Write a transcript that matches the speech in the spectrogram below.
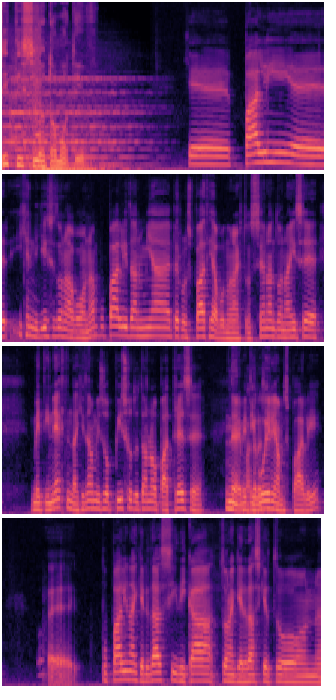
CTC Automotive. Και πάλι ε, είχε νικήσει τον αγώνα που πάλι ήταν μια υπερπροσπάθεια από τον Άιρτον Σένα το να είσαι με την έκτη ταχύτητα. Νομίζω πίσω του ήταν ο Πατρέζε Ναι, με τη Πατρέζε. Williams πάλι. Ε, που πάλι να κερδάσει, ειδικά το να κερδάσει και τον ε,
